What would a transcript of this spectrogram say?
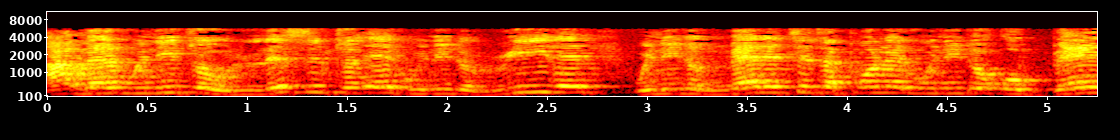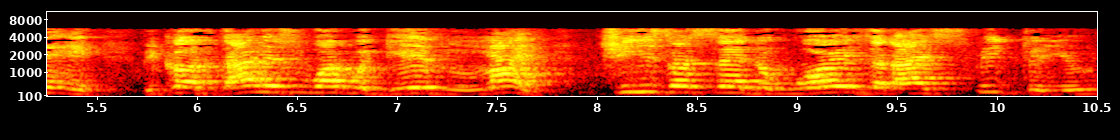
Amen. We need to listen to it. We need to read it. We need to meditate upon it. We need to obey it. Because that is what will give life. Jesus said, The words that I speak to you,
